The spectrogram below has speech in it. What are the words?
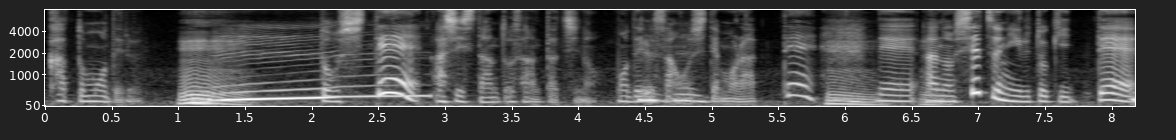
カットモデルとしてアシスタントさんたちのモデルさんをしてもらって、であの施設にいる時って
